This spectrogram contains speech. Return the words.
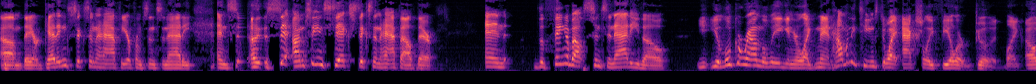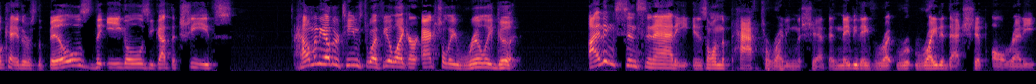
um, they are getting six and a half here from cincinnati and uh, si- i'm seeing six six and a half out there and the thing about cincinnati though you, you, look around the league and you're like man how many teams do i actually feel are good like okay there's the bills the eagles you got the chiefs how many other teams do i feel like are actually really good I think Cincinnati is on the path to righting the ship, and maybe they've righted that ship already.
